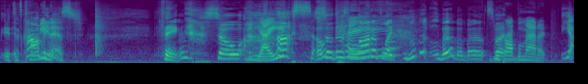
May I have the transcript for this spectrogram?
it's, It's a communist, communist. thing. So Yikes. so there's a lot of Okay. like but Some problematic yeah.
